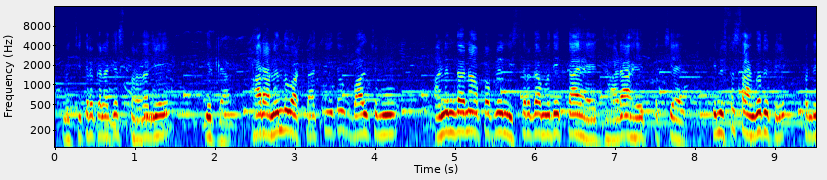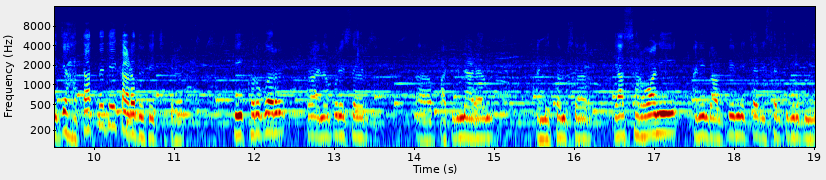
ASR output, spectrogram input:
म्हणजे चित्रकलाच्या स्पर्धा जे घेतल्या फार आनंद वाटला की तो बालचमू आनंदानं आपापल्या निसर्गामध्ये काय आहेत झाडं आहेत पक्षी आहेत ते नुसतं सांगत होते पण त्याच्या हातातनं ते काढत होते चित्र. की खरोखर Ranapure sir Patil madam Nikam sir या सर्वांनी आणि डॉल्फिन नेचर रिसर्च ग्रुपने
